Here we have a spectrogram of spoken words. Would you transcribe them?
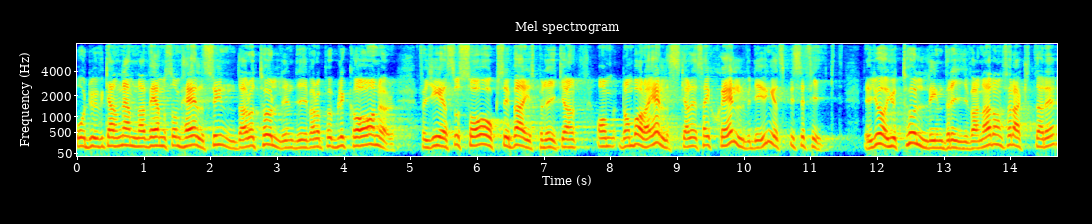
och du kan nämna vem som helst, syndare och tullindrivare och publikaner. För Jesus sa också i bergspredikan, om de bara älskade sig själv, det är ju inget specifikt. Det gör ju tullindrivarna, de föraktade,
